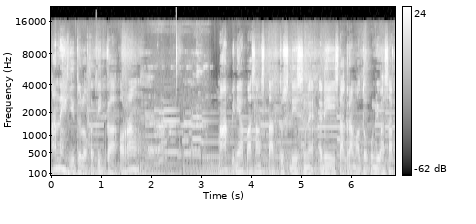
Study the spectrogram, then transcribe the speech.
aneh gitu loh ketika orang maaf ini ya pasang status di sne- eh, di Instagram ataupun di WhatsApp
